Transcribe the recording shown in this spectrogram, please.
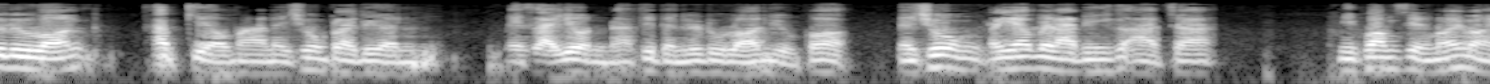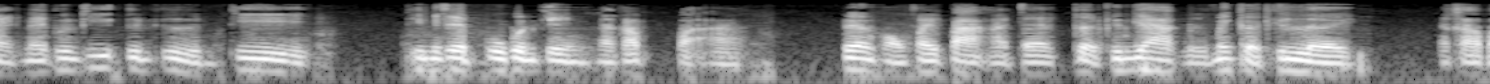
ฤดูร้อนคาบเกี่ยวมาในช่วงปลายเดือนเมษายนนะที่เป็นฤดูร้อนอยู่ก็ในช่วงระยะเวลานี้ก็อาจจะมีความเสี่ยงน้อยหน่อยในพื้นที่อื่น ๆ ที่ที่ไม่ใช่ผู้คนเก่งนะครับป่าเรื่องของไฟป่าอาจจะเกิดขึ้นยากหรือไม่เกิดขึ้นเลยนะครับ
